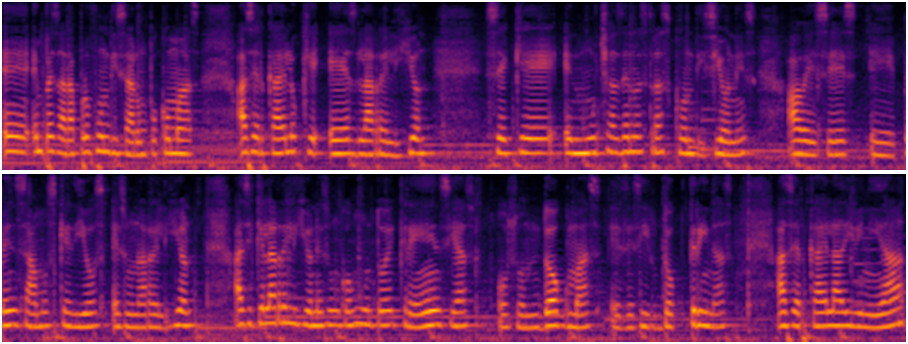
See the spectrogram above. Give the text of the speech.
eh, empezar a profundizar un poco más acerca de lo que es la religión. Sé que en muchas de nuestras condiciones a veces eh, pensamos que Dios es una religión. Así que la religión es un conjunto de creencias o son dogmas, es decir, doctrinas acerca de la divinidad,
